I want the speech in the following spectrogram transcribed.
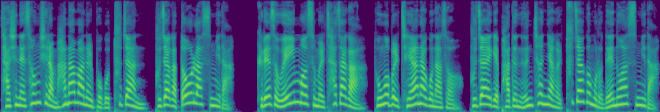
자신의 성실함 하나만을 보고 투자한 부자가 떠올랐습니다. 그래서 왜인 머슴을 찾아가 동업을 제안하고 나서 부자에게 받은 은천냥을 투자금으로 내놓았습니다.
